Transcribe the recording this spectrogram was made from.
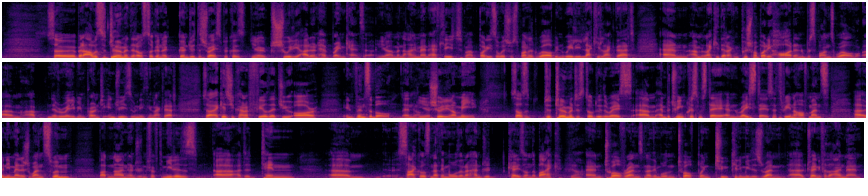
So, but I was determined that I was still going to go and do this race because, you know, surely I don't have brain cancer. You know, I'm an Ironman athlete. My body's always responded well. I've been really lucky like that. And I'm lucky that I can push my body hard and it responds well. Um, I've never really been prone to injuries or anything like that. So I guess you kind of feel that you are invincible and, you know, surely not me. So I was determined to still do the race. Um, and between Christmas Day and race day, so three and a half months, I only managed one swim, about 950 meters. Uh, I did 10 um, cycles, nothing more than 100 Ks on the bike, Yeah. and 12 runs, nothing more than 12.2 kilometers run, uh, training for the Ironman.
